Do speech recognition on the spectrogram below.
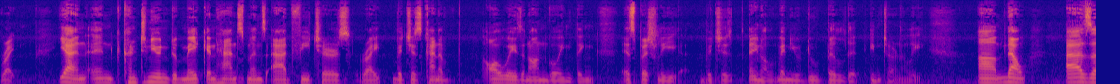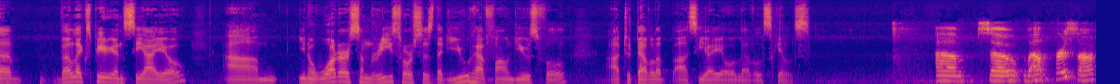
Right yeah and, and continuing to make enhancements add features right which is kind of always an ongoing thing especially which is you know when you do build it internally um, now as a well experienced cio um, you know what are some resources that you have found useful uh, to develop uh, cio level skills um, so, well, first off,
